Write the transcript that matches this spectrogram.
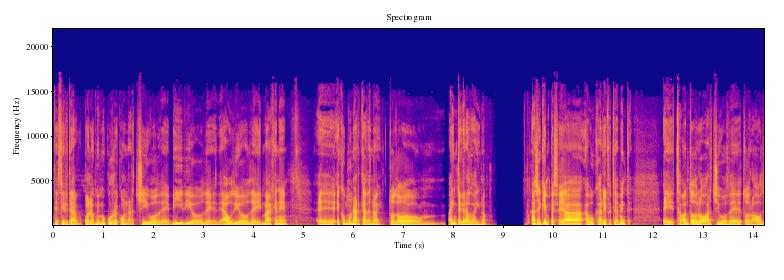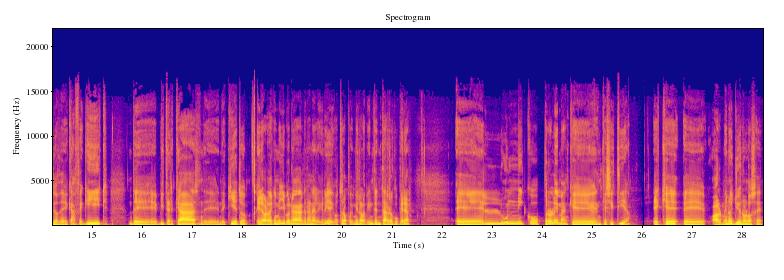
decirte algo. Pues lo mismo ocurre con archivos de vídeo, de, de audio, de imágenes eh, es como un arca de Noé, todo va integrado ahí, ¿no? Así que empecé a, a buscar y efectivamente eh, estaban todos los archivos de todos los audios de Café Geek, de Bittercast, de, de, Quieto, y la verdad que me llevó una gran alegría. Digo, ostras, pues mira, lo voy a intentar recuperar. Eh, el único problema que, que existía es que, eh, al menos yo no lo sé,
